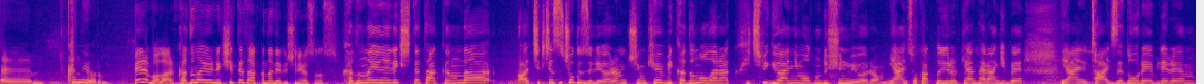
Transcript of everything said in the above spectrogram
e, kınıyorum. Merhabalar. Kadına yönelik şiddet hakkında ne düşünüyorsunuz? Kadına yönelik şiddet hakkında açıkçası çok üzülüyorum. Çünkü bir kadın olarak hiçbir güvenliğim olduğunu düşünmüyorum. Yani sokakta yürürken herhangi bir yani tacize de uğrayabilirim,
